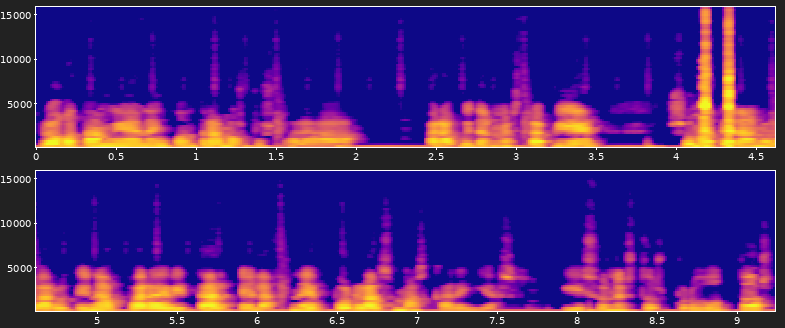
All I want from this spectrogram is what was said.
Luego también encontramos, pues para, para cuidar nuestra piel, Súmate a la nueva rutina para evitar el acné por las mascarillas. Y son estos productos,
